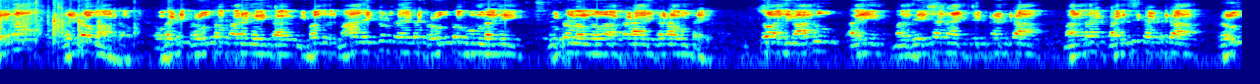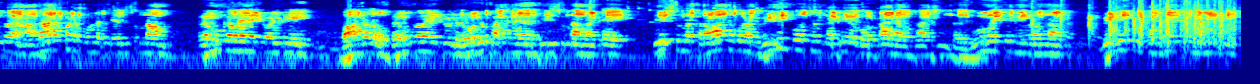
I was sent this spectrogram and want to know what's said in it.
లేదా రెండో మార్గం. ఒకటి ప్రభుత్వ పరంగా ఇంకా ఇబ్బందులు మా దగ్గర ఉంటాయంటే ప్రభుత్వ భూములన్నీ గుట్టలలో అక్కడ ఇక్కడ ఉంటాయి. సో అది కాదు అని మన దేశాన్ని ఆయన చెప్పినట్టుగా మనందరం కలిసి కట్టుగా ప్రభుత్వం ఆధారపడకుండా చేస్తున్నాం. ప్రముఖమైనటువంటి బాటలో ప్రముఖమైనటువంటి రోడ్డు పక్కన తీసుకుందామంటే తీసుకున్న తర్వాత కూడా బిల్డింగ్ కోసం గట్టిగా కొట్లాడే అవకాశం ఉంటుంది. భూమి అయితే మీకు ఉన్నాం బిల్డింగ్కి పెద్ద ఎత్తున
